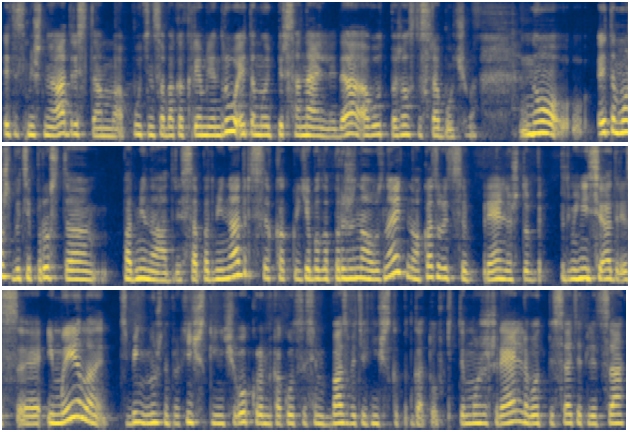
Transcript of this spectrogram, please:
это смешной адрес, там, Путин собака Кремлин.ру, это мой персональный, да, а вот, пожалуйста, с рабочего. Но это может быть и просто подмена адреса. А подмена адреса, как я была поражена узнать, но оказывается, реально, чтобы подменить адрес э, имейла, тебе не нужно практически ничего, кроме какой-то совсем базовой технической подготовки. Ты можешь реально вот писать от лица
